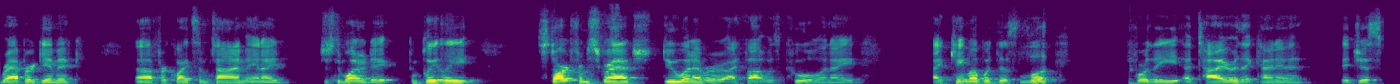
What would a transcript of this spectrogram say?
rapper gimmick uh, for quite some time, and I just wanted to completely start from scratch, do whatever I thought was cool, and I I came up with this look for the attire that kind of it just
